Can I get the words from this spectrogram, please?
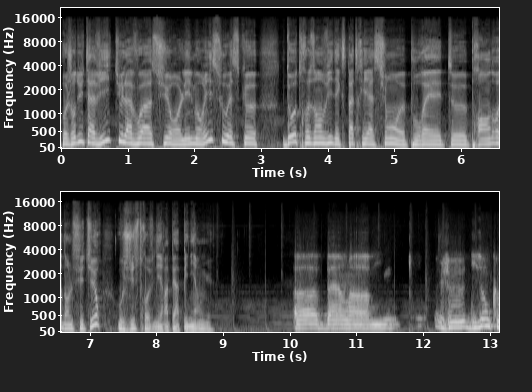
Aujourd'hui, ta vie, tu la vois sur l'île Maurice ou est-ce que d'autres envies d'expatriation euh, pourraient te prendre dans le futur ou juste revenir à Perpignan? Ben, je, disons que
